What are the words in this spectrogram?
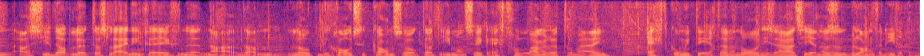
En als je dat lukt als leidinggevende, nou, dan loop je de grootste kans ook dat iemand zich echt voor langere termijn echt committeert aan een organisatie. En dat is in het belang van iedereen.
